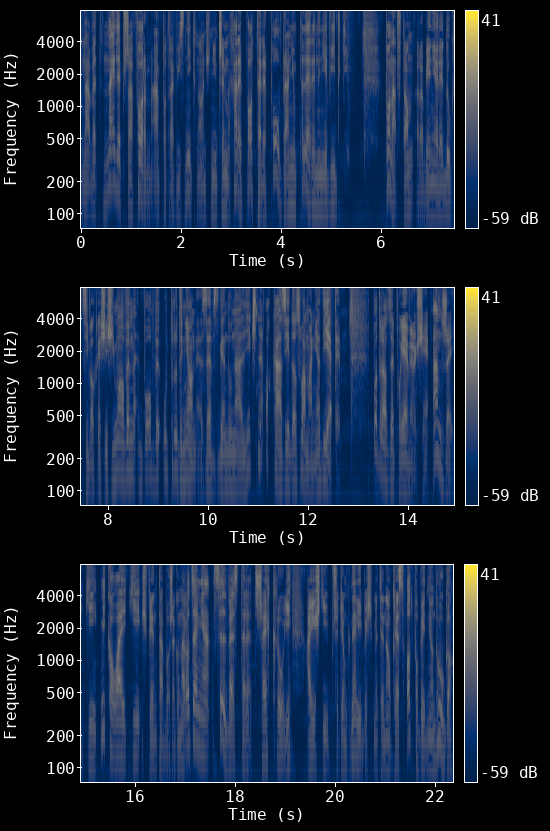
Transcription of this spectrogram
nawet najlepsza forma potrafi zniknąć niczym Harry Potter po ubraniu peleryny niewidki. Ponadto robienie redukcji w okresie zimowym byłoby utrudnione ze względu na liczne okazje do złamania diety. Po drodze pojawią się Andrzejki, Mikołajki, Święta Bożego Narodzenia, Sylwester, Trzech Króli, a jeśli przeciągnęlibyśmy ten okres odpowiednio długo,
